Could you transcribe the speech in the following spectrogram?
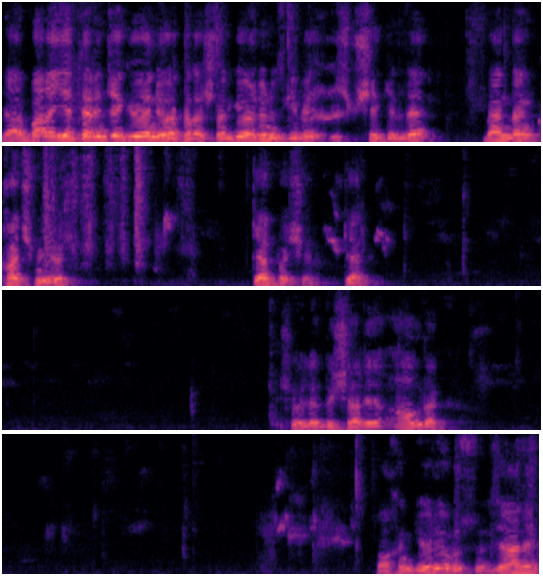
Yani bana yeterince güveniyor arkadaşlar. Gördüğünüz gibi hiçbir şekilde benden kaçmıyor. Gel paşa. Gel. Şöyle dışarıya aldık. Bakın görüyor musunuz? Yani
